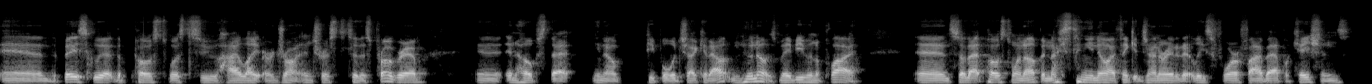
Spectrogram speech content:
And basically, the post was to highlight or draw interest to this program in, in hopes that you know people would check it out, and who knows, maybe even apply. And so that post went up, and next thing you know, I think it generated at least four or five applications,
